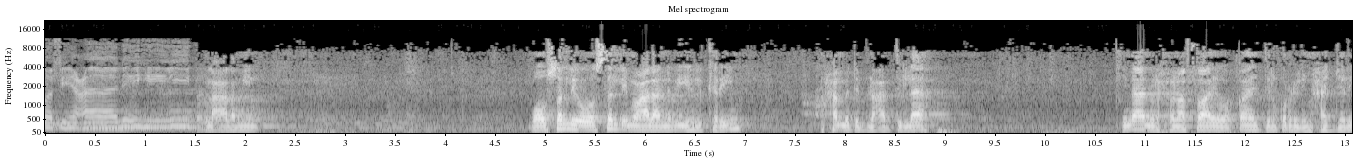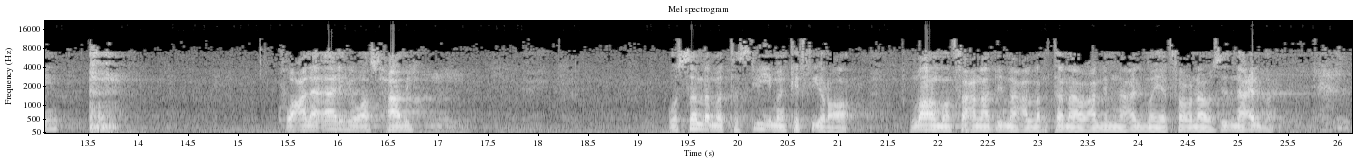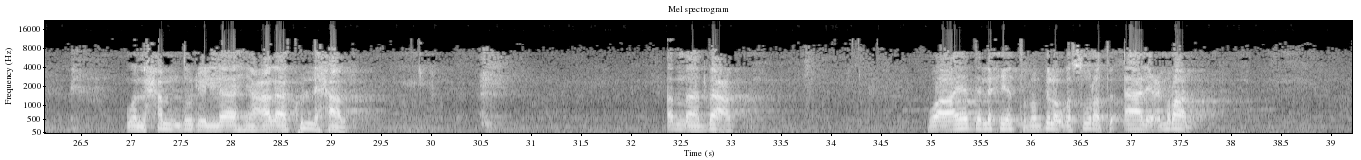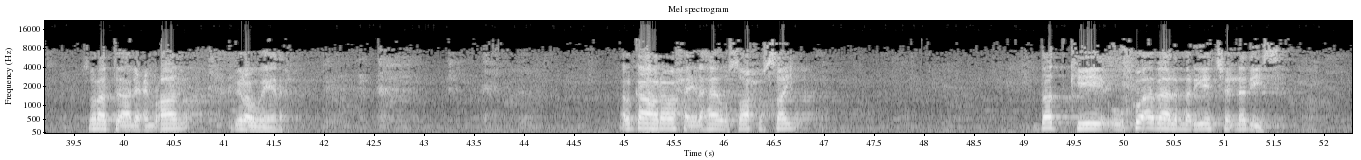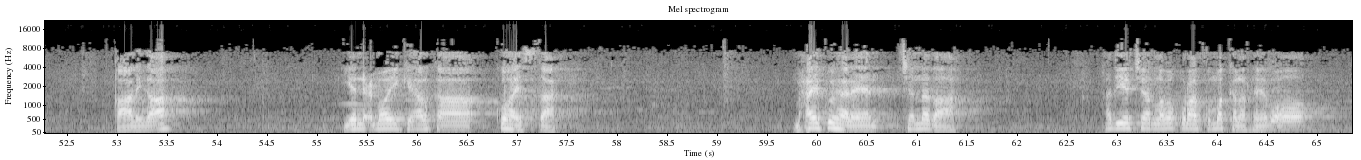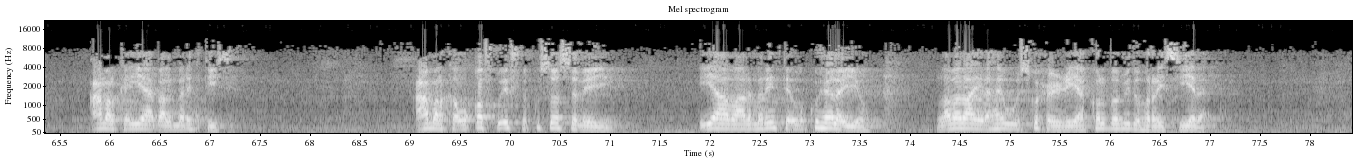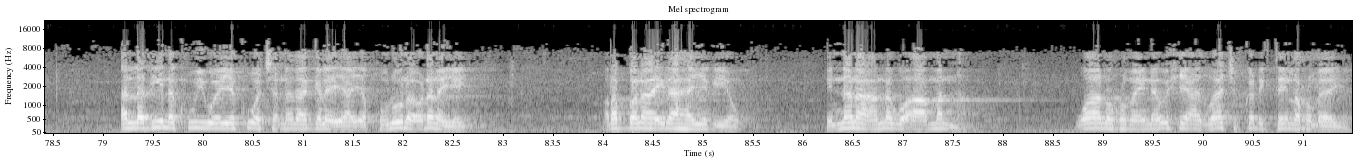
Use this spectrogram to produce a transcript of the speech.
وفعاله العالمين وأصلي وأسلم على نبيه الكريم محمد بن عبد الله إمام الحنفاء وقائد القر المحجرين وعلى آله وأصحابه وسلم تسليما كثيرا اللهم انفعنا بما علمتنا وعلمنا علما ينفعنا وزدنا علما والحمد لله على كل حال ama bacd waa aayadda lix iyo toban bilowga suuratu aali cimraan suuratu aali cimraan bilowgeeda halkaa hore waxaa ilaahay uu soo xusay dadkii uu ku abaalmariyey jannadiisa qaaliga ah iyo nicmooyinkay halkaa ku haystaan maxay ku heleen jannada ah had iyo jeer laba qur'aanku ma kala reebo oo camalka iyo abaalmarintiisa camalka uu qofku ifka ku soo sameeyey iyo abaalmarinta uu ku helayo labadaa ilaahay wuu isku xidhiidhiyaa kolba miduu horraysiiyada. Aladiina kuwii weeye kuwa jannadaa galayaa yaquuluuna odhanayay rabbanaa ilaahayagiyow innanaa annagu aamanna waanu rumaynay wixii aada waajib ka dhigtay in la rumeeyo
